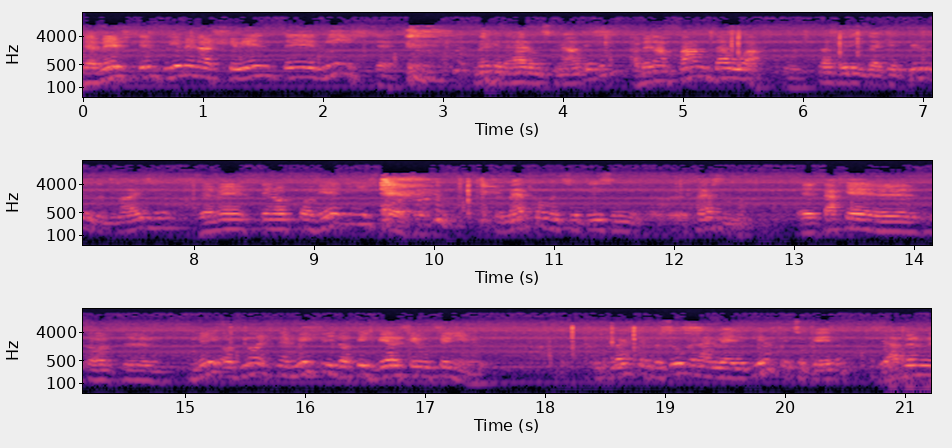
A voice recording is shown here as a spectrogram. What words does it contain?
że my wstępujemy na święte miejsce, Möge der Herr uns gnadigen, aby nam Pan dał łaskę, dass wir in der gebührenden Weise że my w ten odpowiedni sposób Bemerkungen zu diesen Versen machen. e, takie od, my, odnośne myśli do tych wierszy uczynimy. Ich möchte versuchen, ein wenig Hilfe zu geben, Ja bym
